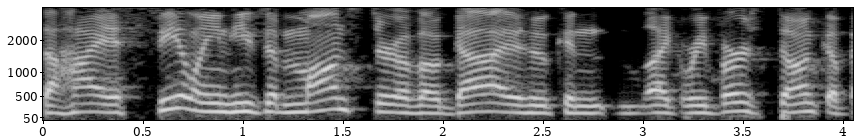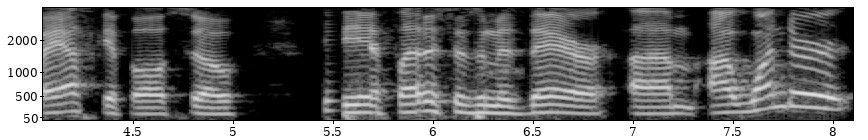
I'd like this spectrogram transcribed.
the highest ceiling. He's a monster of a guy who can like reverse dunk a basketball. So the athleticism is there. Um, I wonder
